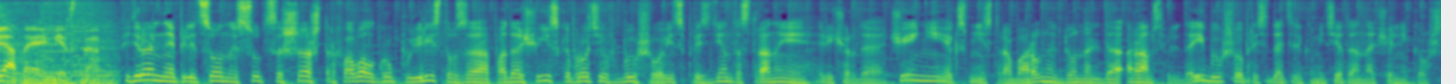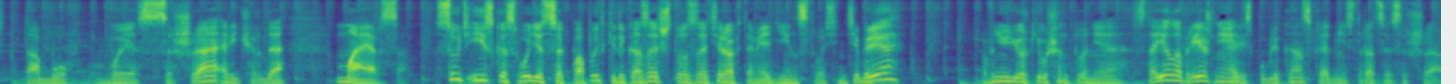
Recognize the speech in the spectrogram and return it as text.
Пятое место. Федеральный апелляционный суд США штрафовал группу юристов за подачу иска против бывшего вице-президента страны Ричарда Чейни, экс-министра обороны Дональда Рамсфельда и бывшего председателя комитета начальников штабов ВС США Ричарда Майерса. Суть иска сводится к попытке доказать, что за терактами 11 сентября в Нью-Йорке и Вашингтоне стояла прежняя республиканская администрация США.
